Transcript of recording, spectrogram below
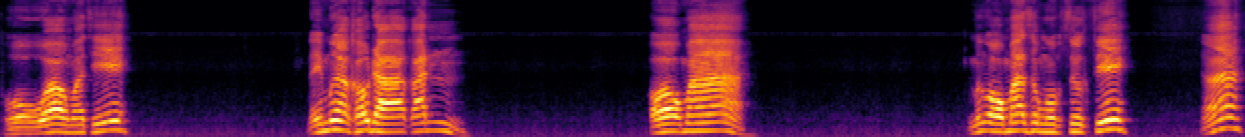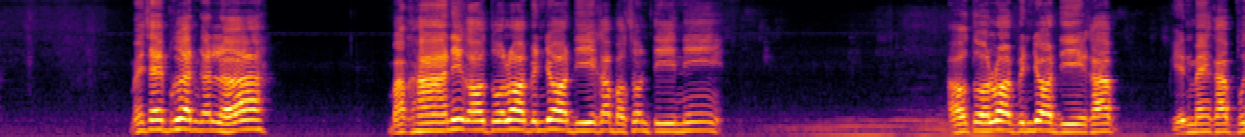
โผล่ออกมาสิในเมื่อเขาด่ากัน ออกมา มึงออกมาสงบศึกสิฮะไม่ใช่เพื่อนกันเหรอ บักหานี่เอาตัวรอดเป็นยอดดีครับ บักส้นตีนนี่เอาตัวรอดเป็นยอดดีครับ เห็นไหมครับพฤ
